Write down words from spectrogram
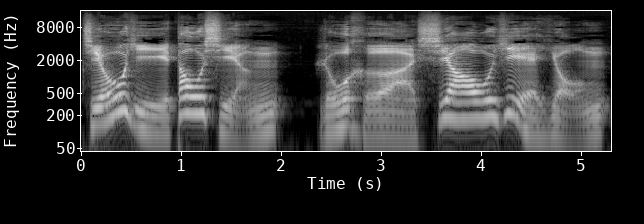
久已都醒，如何宵夜咏？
